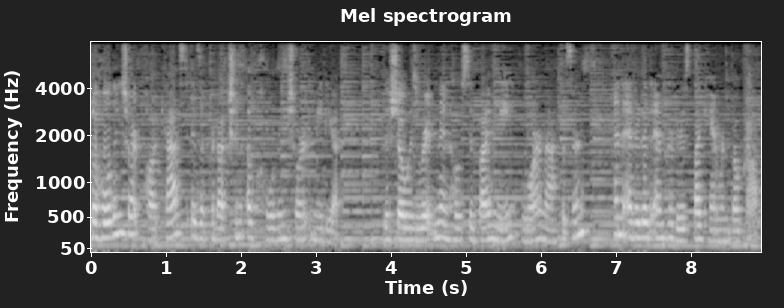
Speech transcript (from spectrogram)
The Holding Short podcast is a production of Holding Short Media. The show is written and hosted by me, Laura Matheson, and edited and produced by Cameron Bokoff.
